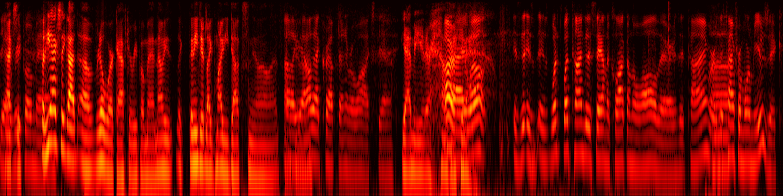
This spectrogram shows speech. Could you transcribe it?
Yeah, actually. Repo Man. But he actually got uh, real work after Repo Man. Now he's like then he did like Mighty Ducks and you know all that stuff. Oh you yeah, know. all that crap that I never watched. Yeah. Yeah, me either. All like, right. yeah. Well, is is is what what time does it say on the clock on the wall there? Is it time or is Uh, it time for more music?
